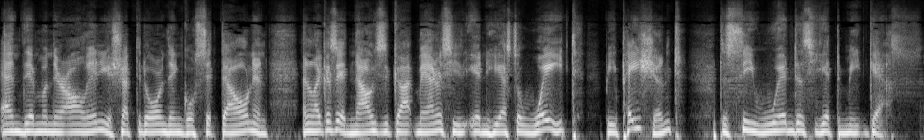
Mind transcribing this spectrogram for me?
And then when they're all in, you shut the door and then go sit down. And, and like I said, now he's got manners he, and he has to wait, be patient to see when does he get to meet guests.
